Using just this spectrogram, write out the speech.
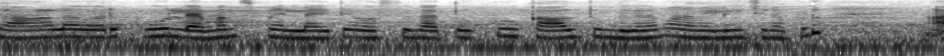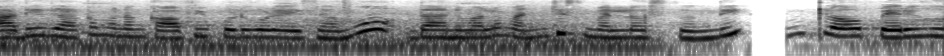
చాలా వరకు లెమన్ స్మెల్ అయితే వస్తుంది. ఆ తొక్కు కాలుతుంది కదా మనం వెలిగించినప్పుడు. అదీగాక కాక మనం కాఫీ పొడి కూడా వేసాము. దానివల్ల మంచి స్మెల్ వస్తుంది. ఇంట్లో పెరుగు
